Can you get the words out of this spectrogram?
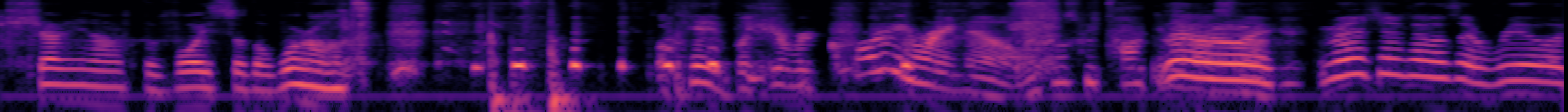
shutting off the voice of the world. Okay, but you're recording right now. We're supposed to be talking no, about like, stuff. imagine if that was a real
